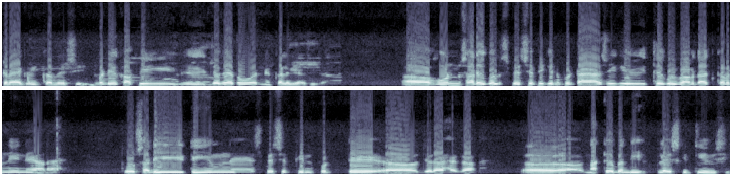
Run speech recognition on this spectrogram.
ਟਰੈਕ ਵੀ ਕਰ ਰਹੇ ਸੀ ਬਟ ਇਹ ਕਾਫੀ ਜਗ੍ਹਾ ਤੋਂ ਨਿਕਲ ਗਿਆ ਸੀਗਾ। ਹੁਣ ਸਾਡੇ ਕੋਲ ਸਪੈਸੀਫਿਕ ਇਨਪੁਟ ਆਇਆ ਸੀ ਕਿ ਇੱਥੇ ਕੋਈ ਵਾਰਦਾਤ ਕਰਨੀ ਨਹੀਂ ਆਣਾ ਹੈ। ਤੋ ਸਾਡੀ ਟੀਮ ਨੇ ਸਪੈਸੀਫਿਕ ਇਨਪੁਟ ਤੇ ਜਿਹੜਾ ਹੈਗਾ ਨਾਕੇਬੰਦੀ ਪਲੇਸ ਕੀਤੀ ਹੋਈ ਸੀ।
